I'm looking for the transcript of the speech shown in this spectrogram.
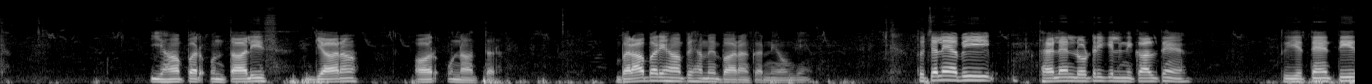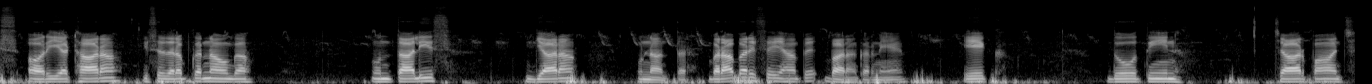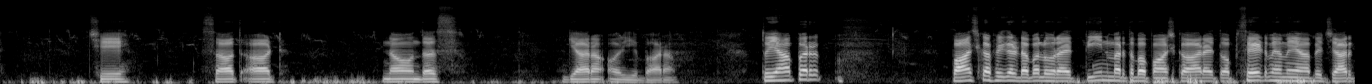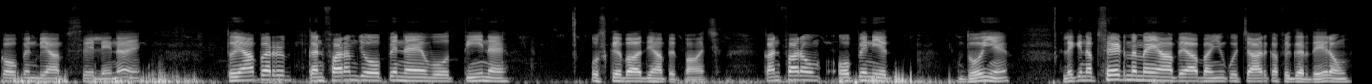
यहाँ पर उनतालीस, ग्यारह और उनहत्तर। बराबर यहाँ पे हमें बारह करने होंगे। तो चलें अभी थाईलैंड लॉटरी के लिए निकालते हैं। तो ये तैंतीस और ये अठारह, इसे ज़रब करना होगा। उनतालीस, ग्यारह, उनहत्तर। बराबर इसे यहाँ पे बारह करने हैं। एक, दो, तीन, चार, पाँच, छः, सात, आठ, नौ, दस, ग्यारह और ये बारह। तो यहाँ पर पाँच का फिगर डबल हो रहा है, तीन मरतबा पाँच का आ रहा है तो अपसेट में हमें यहाँ पे चार का ओपन भी यहाँ से लेना है। तो यहाँ पर कन्फर्म जो ओपन है वो तीन है, उसके बाद यहाँ पे पाँच। कन्फर्म ओपन ये दो ही हैं, लेकिन अपसेट में मैं यहाँ पे आप भाइयों को चार का फिगर दे रहा हूँ।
